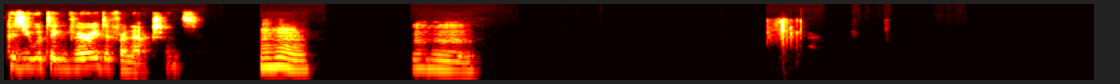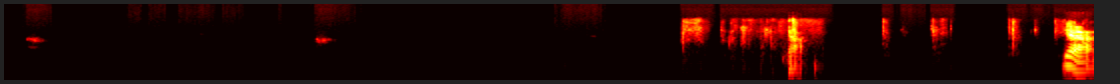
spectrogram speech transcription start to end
because you would take very different actions hmm hmm Yeah. Yeah.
